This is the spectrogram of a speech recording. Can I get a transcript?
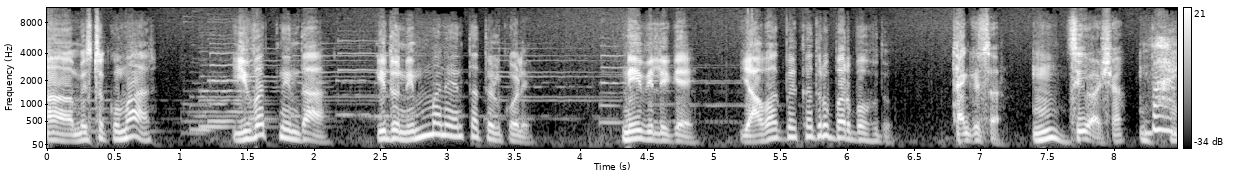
ಆ, ಮಿಸ್ಟರ್ ಕುಮಾರ್ ಇವತ್ತಿನಿಂದ ಇದು ನಿಮ್ಮನೆ ಅಂತ ತಿಳ್ಕೊಳ್ಳಿ. ನೀವಿಲ್ಲಿಗೆ ಯಾವಾಗ ಬೇಕಾದ್ರೂ ಬರಬಹುದು. Thank you sir hmm. See you Asha bye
